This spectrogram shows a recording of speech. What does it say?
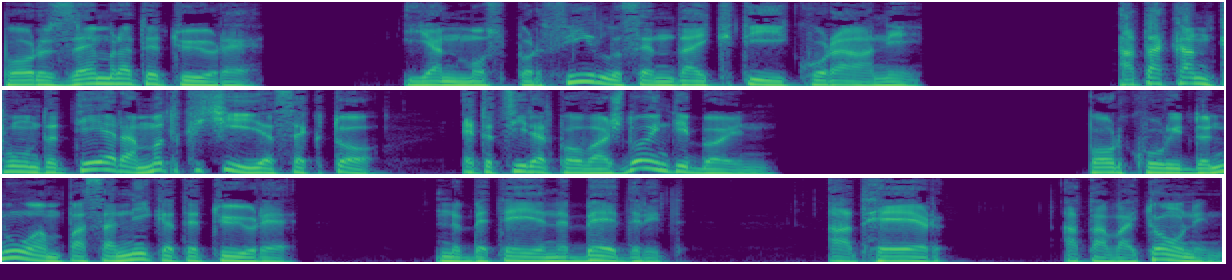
Por zemrat e tyre janë mospërfillëse ndaj këtij Kurani. Ata kanë punë të tjera më të këqija se këto e të cilat po vazhdojnë t'i bëjnë. Por kur i dënuam pasanikët e tyre në betejën e Bedrit, atëherë ata vajtonin.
